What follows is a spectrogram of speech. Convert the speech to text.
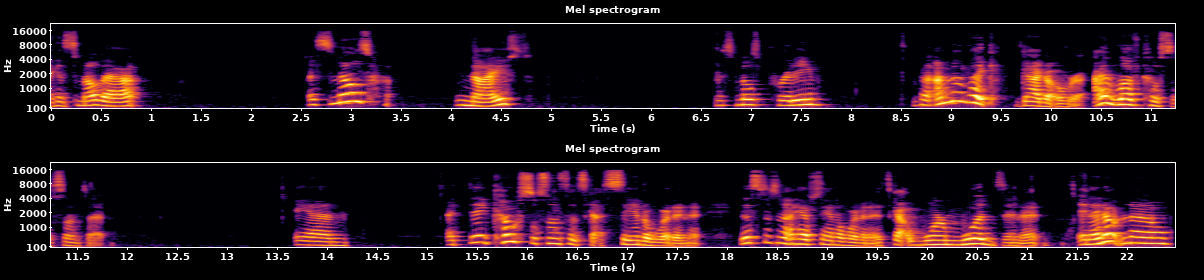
I can smell that. It smells nice. It smells pretty. But I'm not like gaga over it. I love Coastal Sunset. And I think Coastal Sunset's got sandalwood in it. This does not have sandalwood in it. It's got warm woods in it. And I don't know.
